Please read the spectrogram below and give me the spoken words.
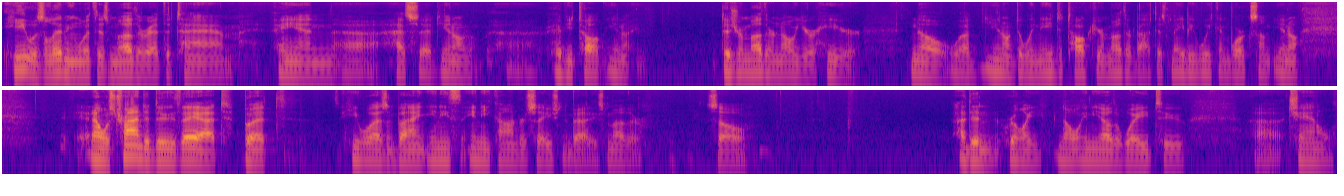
He was living with his mother at the time, and uh, I said, you know, uh, have you talked, you know, does your mother know you're here? No. Well, you know, do we need to talk to your mother about this? Maybe we can work some, you know. And I was trying to do that, but he wasn't buying any any conversation about his mother. So I didn't really know any other way to uh, channel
